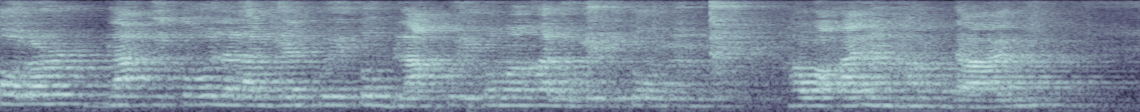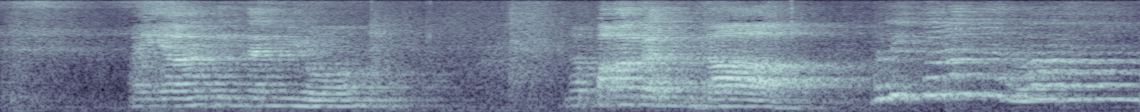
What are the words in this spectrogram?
color black ito. Lalagyan ko ito, black ko ito mga kalugit. Itong hawakan ng hagdan. Ayan, tingnan nyo. Napakaganda. Balik na lang naman.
